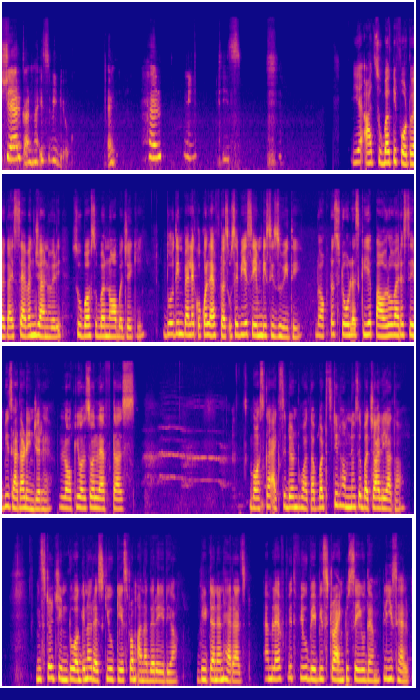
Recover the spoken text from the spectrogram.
शेयर करना इस वीडियो को. एंड हेल्प मी प्लीज़ ये आज सुबह की फ़ोटो है गाइस सेवन जनवरी सुबह सुबह नौ बजे की. दो दिन पहले कोको लेफ़्ट अस उसे भी ये सेम डिसीज़ हुई थी. डॉक्टर्स टोल्ड अस कि ये पावरो वायरस से भी ज़्यादा डेंजर है. Lucky also left us boss का एक्सीडेंट हुआ था बट स्टिल हमने उसे बचा लिया था। Mister Chintu, again a rescue case from another area beaten and harassed I am left with few babies trying to save them please help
